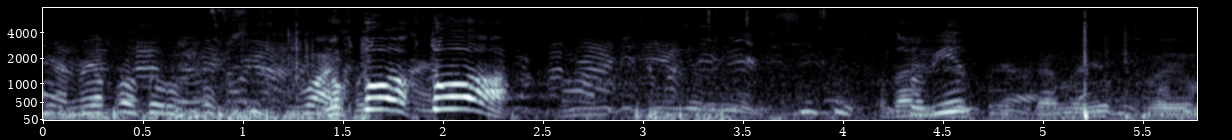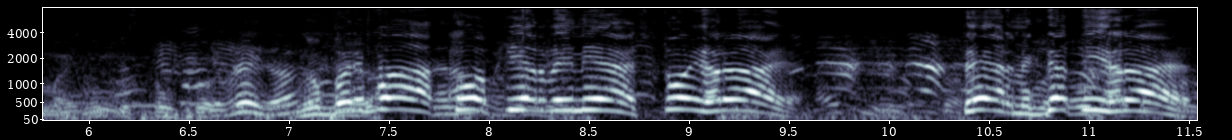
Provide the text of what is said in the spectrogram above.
Ні, ну я просто всі співають. Ну кто, кто? Хто він? Ну, Єврей, да? Ну борьба, кто первый мяч, кто играет? Термик, где ты играешь?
